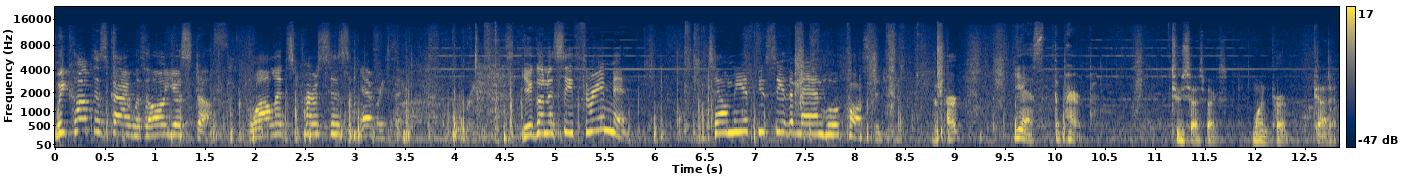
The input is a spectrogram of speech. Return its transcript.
We caught this guy with all your stuff wallets, purses, everything. You're gonna see three men. Tell me if you see the man who accosted you. The perp? Yes, the perp. Two suspects, one perp. Got it.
